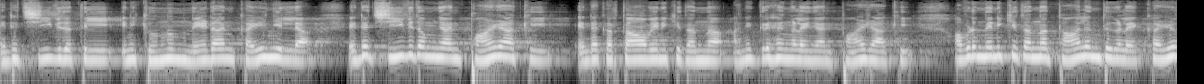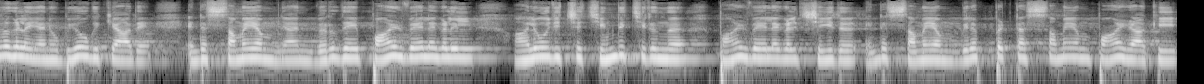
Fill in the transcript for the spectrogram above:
എന്റെ ജീവിതത്തിൽ എനിക്കൊന്നും നേടാൻ കഴിഞ്ഞില്ല. എന്റെ ജീവിതം ഞാൻ പാഴാക്കി. എന്റെ കർത്താവ് എനിക്ക് തന്ന അനുഗ്രഹങ്ങളെ ഞാൻ പാഴാക്കി. അവിടുന്ന് എനിക്ക് തന്ന താലന്തുകളെ കഴിവുകളെ ഞാൻ ഉപയോഗിക്കാതെ എന്റെ സമയം ഞാൻ വെറുതെ പാഴ്വേലകളിൽ ആലോചിച്ച് ചിന്തിച്ചിരുന്ന് പാഴ്വേലകൾ ചെയ്ത് എന്റെ സമയം വിലപ്പെട്ട സമയം പാഴാക്കി.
